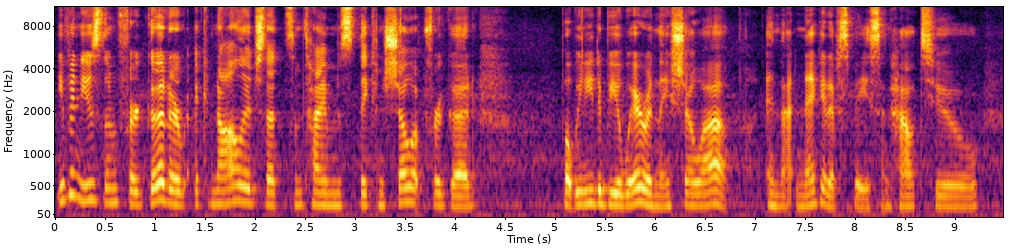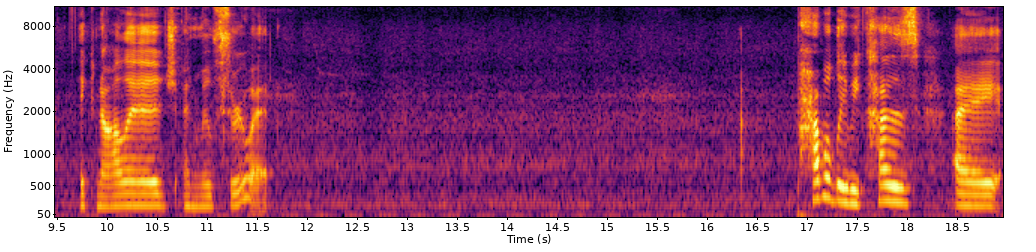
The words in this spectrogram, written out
even use them for good or acknowledge that sometimes they can show up for good, but we need to be aware when they show up in that negative space and how to acknowledge and move through it. Probably because I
